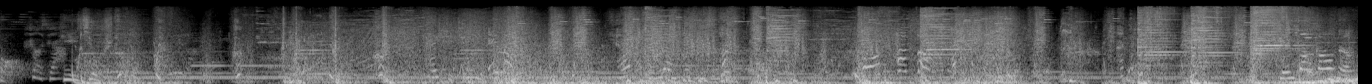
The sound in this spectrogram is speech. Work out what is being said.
少侠，依旧是。开始前方高能，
